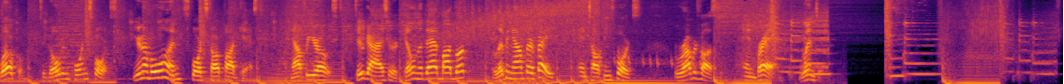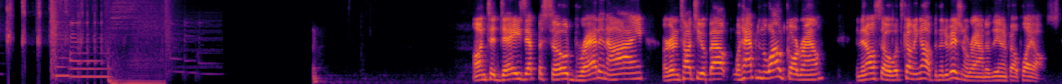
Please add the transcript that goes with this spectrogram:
Welcome to Golden Point Sports, your number one sports talk podcast. Now for your host, two guys who are killing the dad bod book, living out their faith, and talking sports, Robert Foster and Brad Winter. On today's episode, Brad and I are going to talk to you about what happened in the wild card round and then also what's coming up in the divisional round of the NFL playoffs.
